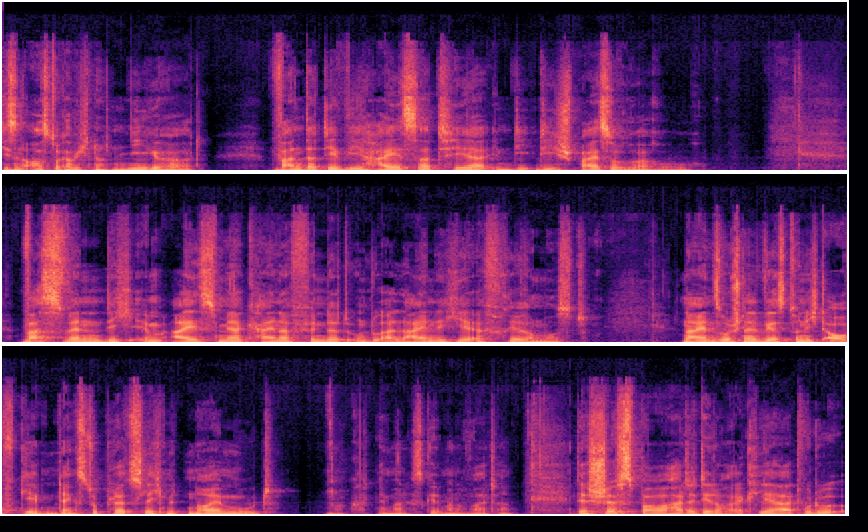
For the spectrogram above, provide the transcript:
Diesen Ausdruck habe ich noch nie gehört. Wandert dir wie heißer Teer in die, die Speiseröhre hoch. Was, wenn dich im Eismeer keiner findet und du alleine hier erfrieren musst? Nein, so schnell wirst du nicht aufgeben, denkst du plötzlich mit neuem Mut. Oh Gott, nee, das geht immer noch weiter. Der Schiffsbauer hatte dir doch erklärt, wo, du,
